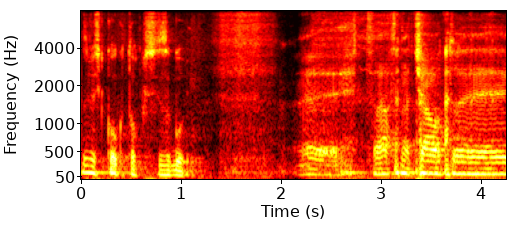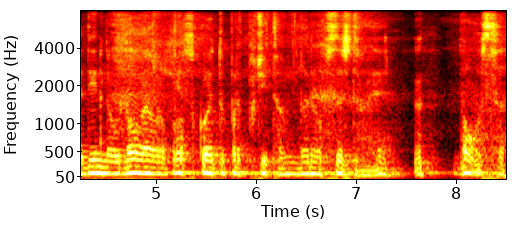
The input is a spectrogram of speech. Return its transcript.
Зависи колко толкова си загуби. Е, това в началото е един неудобен въпрос, който предпочитам да не обсъждаме. Много са.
